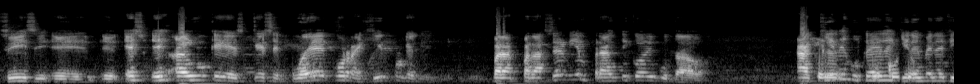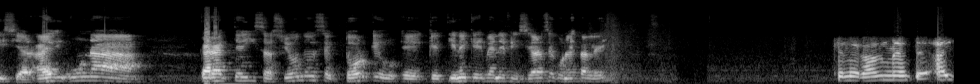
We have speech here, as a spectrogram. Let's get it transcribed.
Sí, sí, eh, eh, es, es, algo que, es, que se puede corregir porque para, para ser bien práctico, diputados, ¿a quiénes ustedes les quieren beneficiar? ¿Hay una caracterización del sector que, eh, que tiene que beneficiarse con esta ley? Generalmente hay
